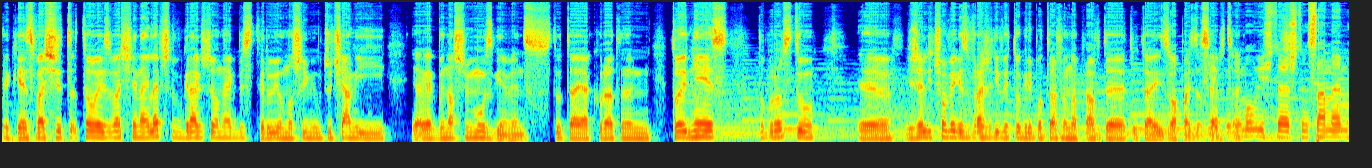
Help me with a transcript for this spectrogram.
Tak jest, właśnie to, to jest właśnie najlepsze w grach, że one jakby sterują naszymi uczuciami i ja- jakby naszym mózgiem, więc tutaj akurat to nie jest, to po prostu e, jeżeli człowiek jest wrażliwy, to gry potrafią naprawdę tutaj złapać za Jakby serce. nie mówisz też tym samym,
